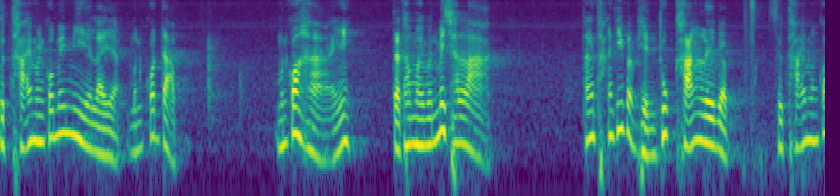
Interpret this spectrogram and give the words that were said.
สุดท้ายมันก็ไม่มีอะไรอะ่ะ มันก็ดับ มันก็หาย แต่ทำไมมันไม่ฉลาด ทั้งๆทที่แบบเห็นทุกครั้งเลยแบบสุดท้ายมันก็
